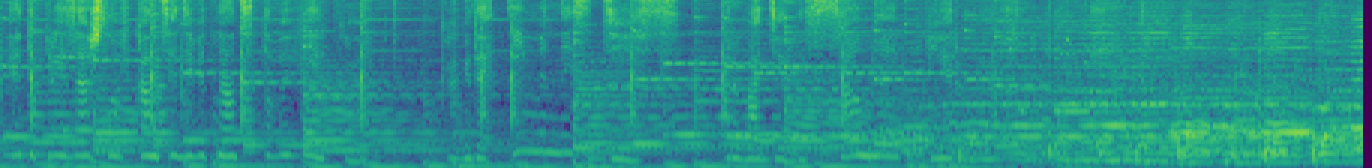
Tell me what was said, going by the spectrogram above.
Это произошло в конце XIX века, когда именно здесь проводилась самая первая футбольная игра.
